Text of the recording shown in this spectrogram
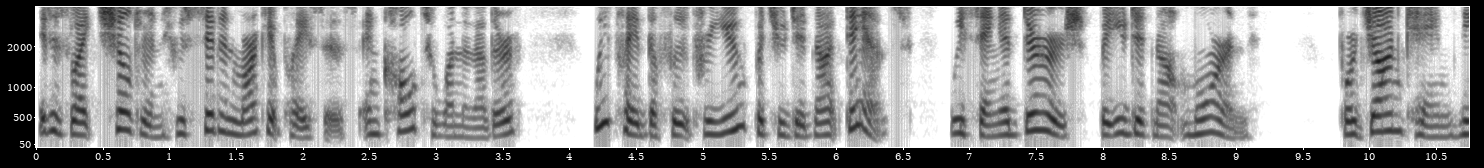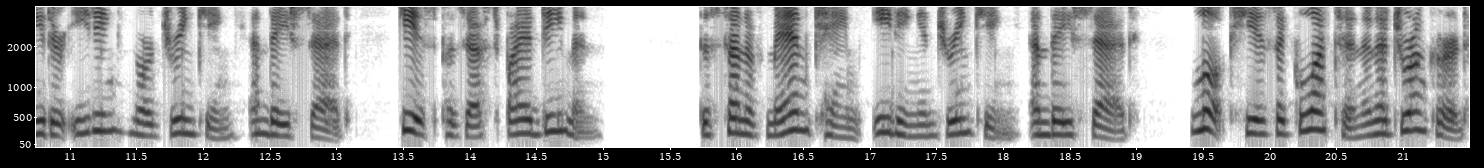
It is like children who sit in marketplaces and call to one another. We played the flute for you, but you did not dance. We sang a dirge, but you did not mourn. For John came neither eating nor drinking, and they said, He is possessed by a demon. The Son of Man came eating and drinking, and they said, Look, he is a glutton and a drunkard,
